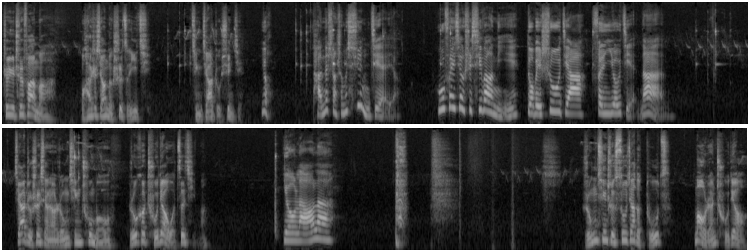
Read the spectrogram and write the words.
至于吃饭嘛，我还是想等世子一起，请家主训诫。哟，谈得上什么训诫呀？无非就是希望你多为舒家分忧解难。家主是想让荣清出谋如何除掉我自己吗？有劳了。荣清是苏家的独子，贸然除掉，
